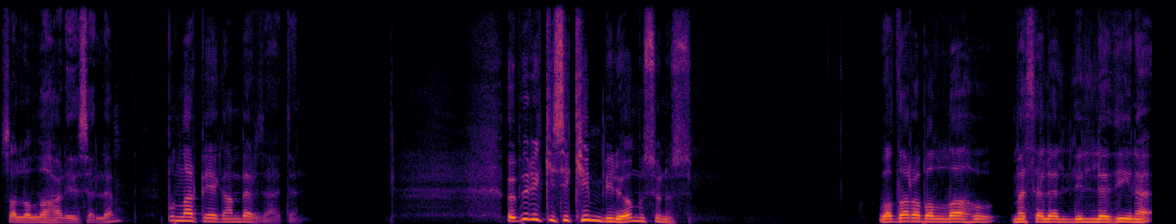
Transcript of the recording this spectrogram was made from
sallallahu aleyhi ve sellem. Bunlar peygamber zaten. Öbür ikisi kim biliyor musunuz? وَضَرَبَ اللّٰهُ مَثَلًا لِلَّذ۪ينَ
